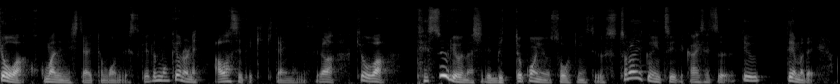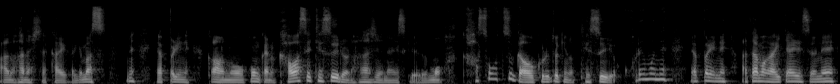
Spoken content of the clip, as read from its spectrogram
今日はここまでにしたいと思うんですけども今日のね合わせて聞きたいなんですが今日は手数料なしでビットコインを送金するストライクについて解説っていうテーマであの話した回があります。ね、やっぱりね、あの今回の為替手数料の話じゃないですけれども、仮想通貨を送る時の手数料、これもね、やっぱりね、頭が痛いですよね。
